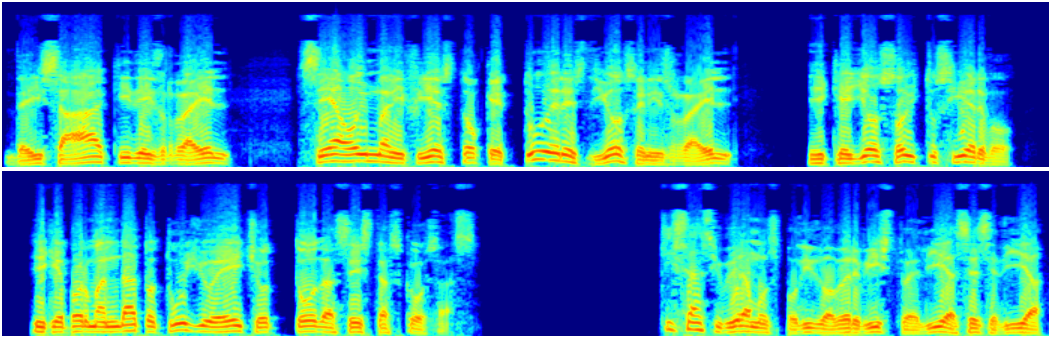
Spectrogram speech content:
de Isaac y de Israel, sea hoy manifiesto que tú eres Dios en Israel, y que yo soy tu siervo, y que por mandato tuyo he hecho todas estas cosas. Quizás si hubiéramos podido haber visto a Elías ese día,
